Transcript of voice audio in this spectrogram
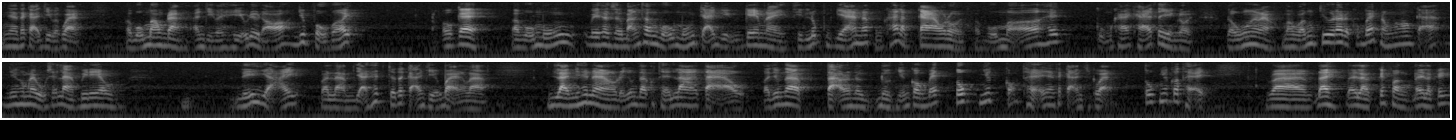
nha tất cả chị và các bạn. Và Vũ mong rằng anh chị phải hiểu điều đó giúp Vũ với. Ok và Vũ muốn vì thật sự bản thân Vũ muốn trải nghiệm game này thì lúc giá nó cũng khá là cao rồi và Vũ mở hết cũng khá khá tiền rồi. Đúng không nào mà vẫn chưa ra được con bet nào ngon cả. Nhưng hôm nay Vũ sẽ làm video lý giải và làm giải thích cho tất cả anh chị và các bạn là làm như thế nào để chúng ta có thể lai tạo và chúng ta tạo ra được, được những con bet tốt nhất có thể nha tất cả anh chị các bạn. Tốt nhất có thể và đây đây là cái phần đây là cái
